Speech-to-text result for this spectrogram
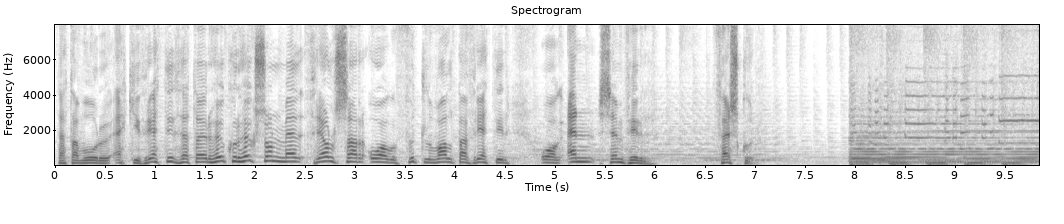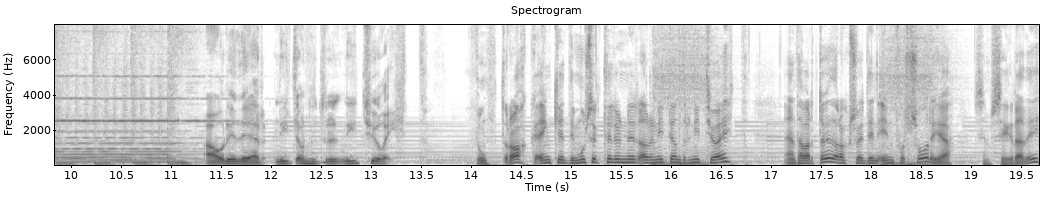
Þetta voru ekki fréttir, þetta er Haukur Hauksson með frjálsar og fullvalda fréttir og enn sem fyrr, feskur. Árið er 1991. Þungt rock engendi músiktilunir árið 1991 en það var döðarokksveitin Inforsoria sem sigraði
